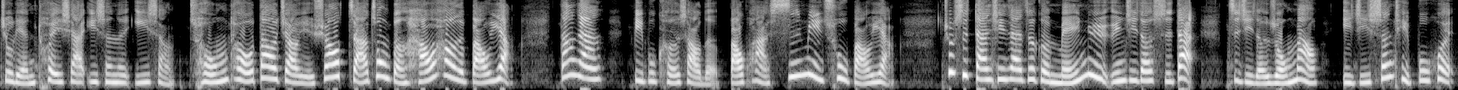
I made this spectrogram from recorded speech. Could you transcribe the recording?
就连褪下一身的衣裳，从头到脚也需要砸重本好好的保养。当然，必不可少的包括私密处保养，就是担心在这个美女云集的时代，自己的容貌。以及身体部位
